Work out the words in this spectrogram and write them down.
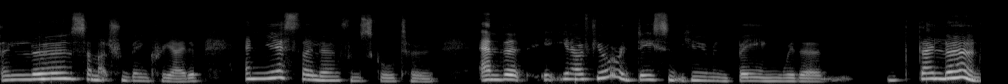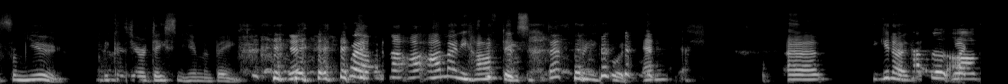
They learn so much from being creative. And yes, they learn from school too. And that, you know, if you're a decent human being with a, they learn from you because you're a decent human being. Well, no, I, am only half decent. that's pretty good. And uh, you know, a couple like, of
